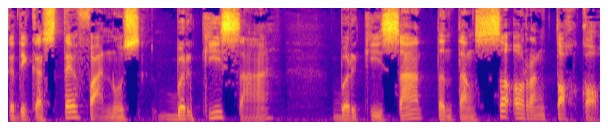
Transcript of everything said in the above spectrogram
ketika Stefanus berkisah berkisah tentang seorang tokoh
